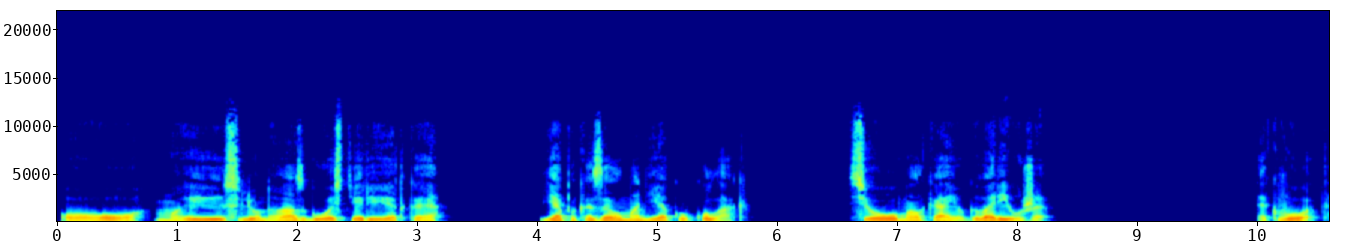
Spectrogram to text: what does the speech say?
О, мысль у нас гостья редкая. Я показал маньяку кулак. Все, умолкаю, говори уже. Так вот,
